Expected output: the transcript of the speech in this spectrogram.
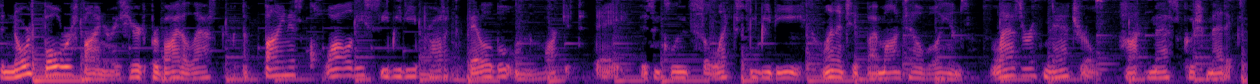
The North Bowl Refinery is here to provide Alaska with the finest quality CBD product available on the market today. This includes Select CBD, Lenitiv by Montel Williams, Lazarus Naturals, Hot Mess Cosmetics,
